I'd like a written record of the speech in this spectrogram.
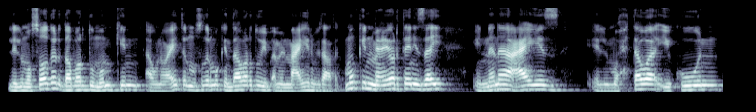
للمصادر ده برضو ممكن أو نوعية المصادر ممكن ده برضو يبقى من المعايير بتاعتك. ممكن معيار تاني زي إن أنا عايز المحتوى يكون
